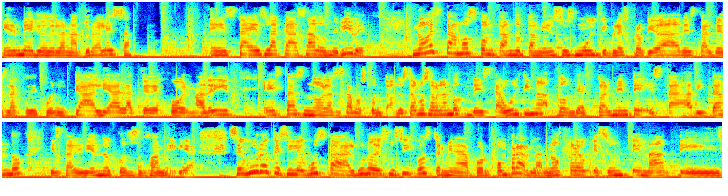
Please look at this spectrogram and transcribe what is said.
en medio de la naturaleza. esta es la casa donde vive. No estamos contando también sus múltiples propiedades, tal vez la que dejó en Italia, la que dejó en Madrid. Estas no las estamos contando. Estamos hablando de esta última donde actualmente está habitando y está viviendo con su familia. Seguro que si le gusta a alguno de sus hijos, terminará por comprarla. No creo que sea un tema de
